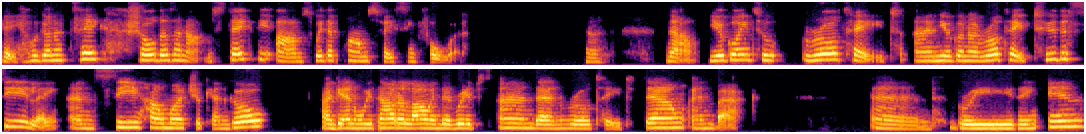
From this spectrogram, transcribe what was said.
Okay, we're gonna take shoulders and arms. Take the arms with the palms facing forward. Now you're going to rotate and you're gonna rotate to the ceiling and see how much you can go. Again, without allowing the ribs and then rotate down and back and breathing in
